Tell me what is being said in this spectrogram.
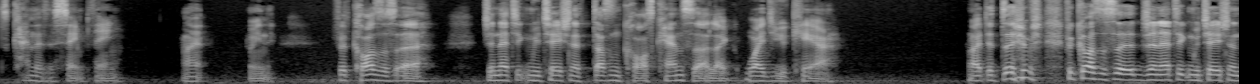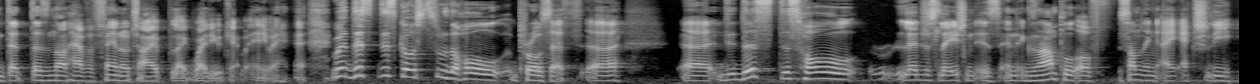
it's kind of the same thing, right? I mean, if it causes a genetic mutation that doesn't cause cancer, like, why do you care? Right? It, if it causes a genetic mutation that does not have a phenotype, like, why do you care? But anyway, uh, well, this this goes through the whole process. Uh, uh, this this whole legislation is an example of something I actually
